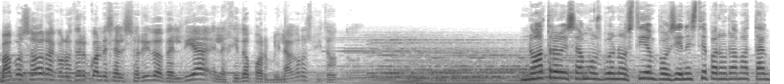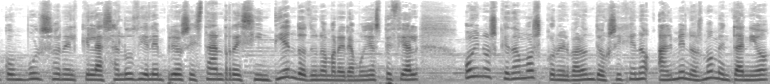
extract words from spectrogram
Vamos ahora a conocer cuál es el sonido del día elegido por Milagros Bidondo. No atravesamos buenos tiempos y en este panorama tan convulso en el que la salud y el empleo se están resintiendo de una manera muy especial, hoy nos quedamos con el balón de oxígeno, al menos momentáneo,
